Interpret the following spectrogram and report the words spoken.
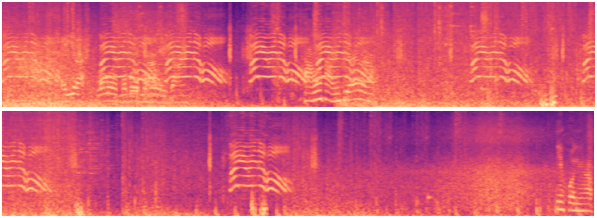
Fire in the hole! ไอ้ยะระเบิดระเบิดระเบิดเอ Fire กลาง in the hole! Fire in the hole! ถังถังเคลียร์นะครับ มีคนครับ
